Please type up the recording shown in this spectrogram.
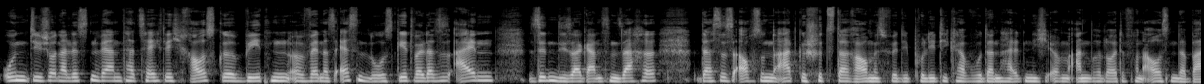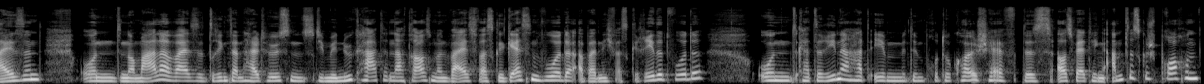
und die Journalisten werden tatsächlich rausgebeten, äh, wenn das Essen losgeht, weil das ist ein Sinn dieser ganzen Sache, dass es auch so eine Art geschützter Raum ist für die Politiker, wo dann halt nicht ähm, andere Leute von außen dabei sind. Und normalerweise dringt dann halt höchstens die Menükarte nach draußen. Man weiß, was gegessen wurde, aber nicht, was geredet wurde. Und Katharina hat eben mit dem Protokollchef des Auswärtigen Amtes gesprochen.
